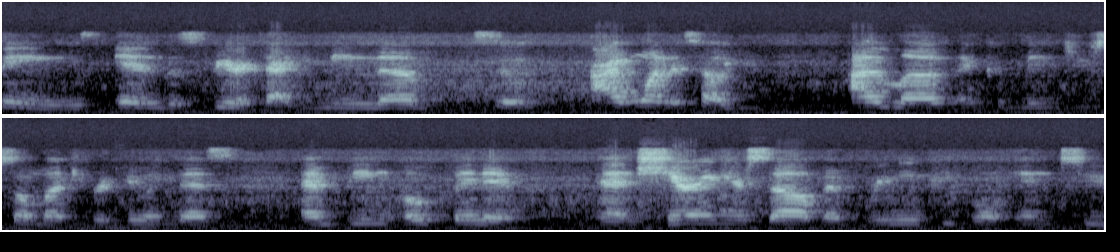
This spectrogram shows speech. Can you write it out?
things in the spirit that you mean them. So I want to tell you, I love and commend you so much for doing this and being open and and sharing yourself and bringing people into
